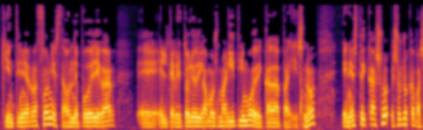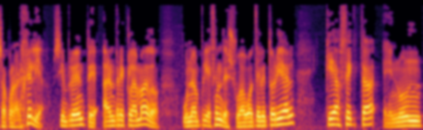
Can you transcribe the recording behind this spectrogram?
quién tiene razón y hasta dónde puede llegar eh, el territorio, digamos, marítimo de cada país, ¿no? En este caso, eso es lo que ha pasado con Argelia. Simplemente han reclamado una ampliación de su agua territorial que afecta en, un,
